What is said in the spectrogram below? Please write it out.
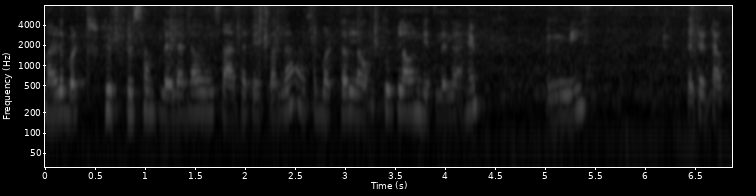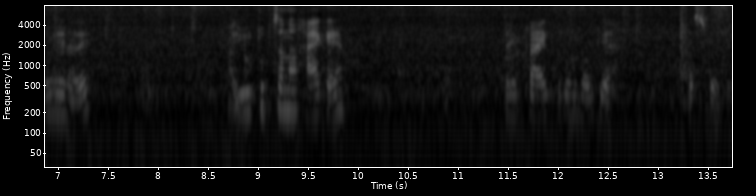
माझ्याकडे बटर पेपर संपलेला आहे ना मी साध्या पेपरला असं बटर लावून तूप लावून घेतलेलं आहे. मी त्याच्यात टाकून घेणार आहे. यूट्यूबचं ना हॅक आहे. ते ट्राय करून बघूया कसं होते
